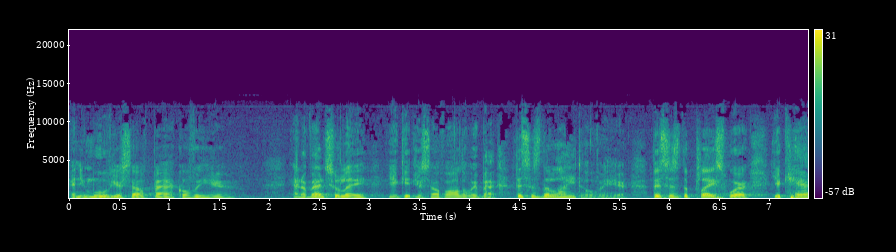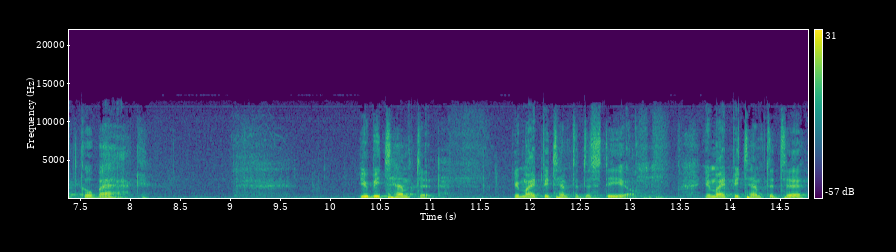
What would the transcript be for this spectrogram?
and you move yourself back over here, and eventually you get yourself all the way back. This is the light over here. This is the place where you can't go back. You'd be tempted. You might be tempted to steal. You might be tempted to,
